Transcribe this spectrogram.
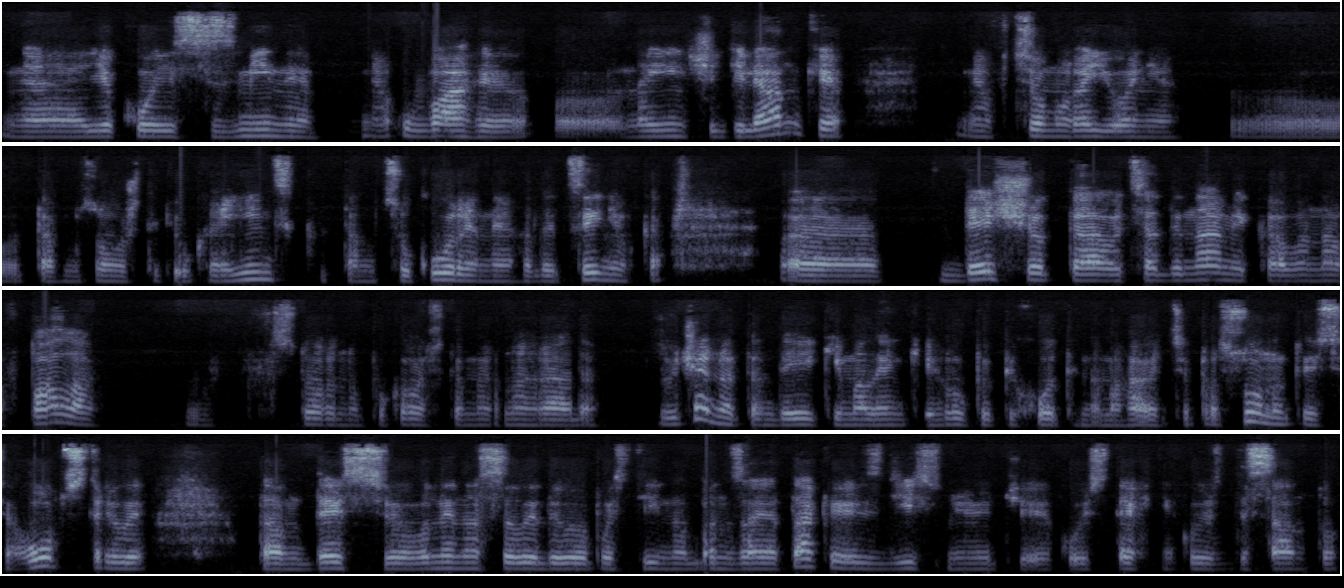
е, якоїсь зміни уваги е, на інші ділянки в цьому районі. Е, Там знову ж таки Українськ, там Цукурине, Галицинівка. Дещо та оця динаміка вона впала в сторону Покровська Мирнограда. Звичайно, там деякі маленькі групи піхоти намагаються просунутися, обстріли. Там десь вони на Селидове постійно банзай атаки здійснюють якоюсь технікою з десанту.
